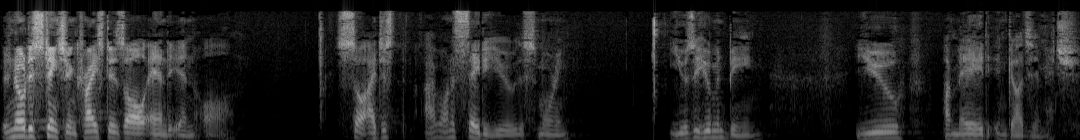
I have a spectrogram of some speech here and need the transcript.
There's no distinction. Christ is all and in all. So I just, I want to say to you this morning, you as a human being, you are made in God's image.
